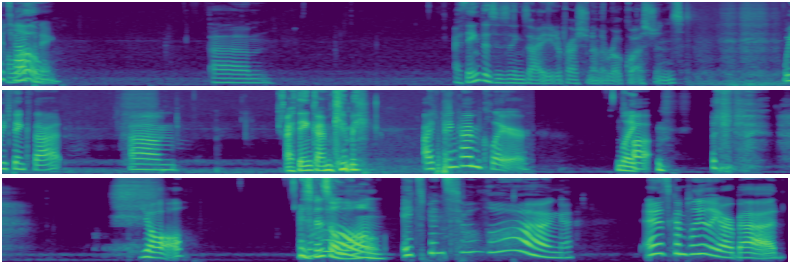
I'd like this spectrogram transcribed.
think it's Hello? happening. um, I think this is anxiety, depression, and the real questions. We think that. Um, I think I'm Kimmy. I think I'm Claire. Like Uh, Y'all. it's been so long. It's been so long. And it's completely our bad.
